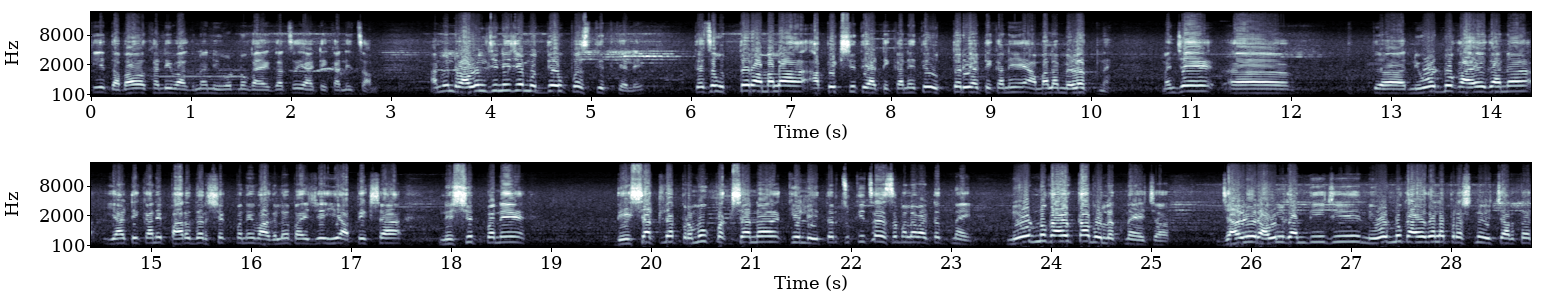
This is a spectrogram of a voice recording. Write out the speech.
की दबावाखाली वागणं निवडणूक आयोगाचं या ठिकाणी चालू. आणि राहुलजींनी जे मुद्दे उपस्थित केले त्याचं उत्तर आम्हाला अपेक्षित या ठिकाणी ते उत्तर या ठिकाणी आम्हाला मिळत नाही. म्हणजे निवडणूक आयोगानं या ठिकाणी पारदर्शकपणे वागलं पाहिजे ही अपेक्षा निश्चितपणे देशातल्या प्रमुख पक्षानं केली तर चुकीचं आहे असं मला वाटत नाही. निवडणूक आयोग का बोलत नाही याच्यावर? ज्यावेळी राहुल गांधीजी निवडणूक आयोगाला प्रश्न विचारतात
